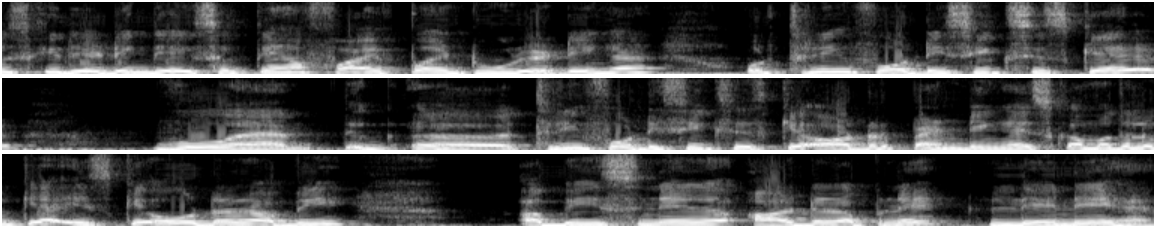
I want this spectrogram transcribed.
اس کی ریٹنگ دیکھ سکتے ہیں فائیو پوائنٹ ٹو ریٹنگ ہے اور تھری فورٹی سکس اس کے وہ ہیں۔ تھری فورٹی سکس اس کے آرڈر پینڈنگ ہے اس کا مطلب کیا؟ اس کے آرڈر ابھی ابھی اس نے آرڈر اپنے لینے ہیں۔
